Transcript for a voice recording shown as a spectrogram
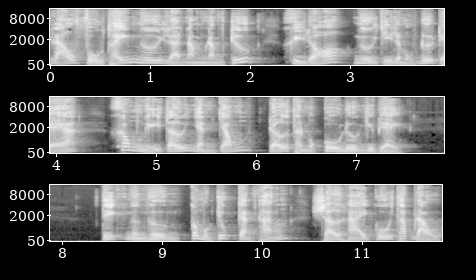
Lão Phù thấy ngươi là 5 năm trước, khi đó ngươi chỉ là một đứa trẻ, không nghĩ tới nhanh chóng trở thành một cô nương như vậy. Tiết Ngân Hương có một chút căng thẳng, sợ hãi cúi thấp đầu,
